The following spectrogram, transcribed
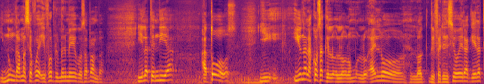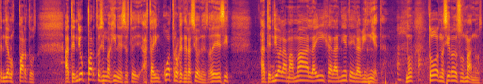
y nunca más se fue. Y fue el primer médico de Zapampa. Y él atendía a todos. Y, y una de las cosas que lo- lo- lo- a él lo, diferenció era que él atendía los partos. Atendió partos, imagínense usted, hasta en cuatro generaciones. Es decir, atendió a la mamá, la hija, a la nieta y la bisnieta. ¿no? Todos nacieron de sus manos.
